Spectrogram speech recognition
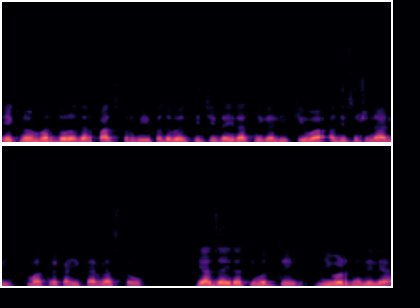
एक नोव्हेंबर दोन हजार पाचपूर्वी पदभरतीची जाहिरात निघाली किंवा अधिसूचना आली मात्र काही कारणास्तव या जाहिरातीमध्ये निवड झालेल्या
